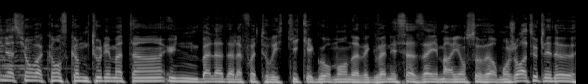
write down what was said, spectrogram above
Destination vacances comme tous les matins, une balade à la fois touristique et gourmande avec Vanessa Zah et Marion Sauveur. Bonjour à toutes les deux.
